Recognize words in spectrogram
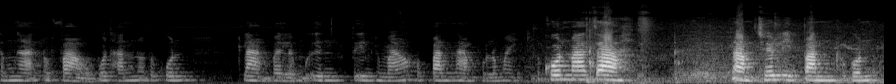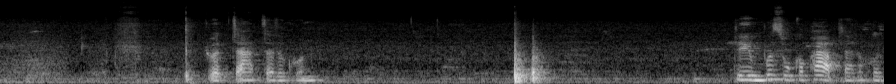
ทำงานเราเฝ้าบ่ทันเนาะทุกคน ล้างไปแล้วมืออื่นตื่นขึ้นมาเขาก็ปั่นน้ำผลไม้กินคนมาจ้าน้ำเชอร์รี่ปั่นทุกคนจวดจ้าจ้าทุกคนดื่มเพื่อสุขภาพจ้าทุกคน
